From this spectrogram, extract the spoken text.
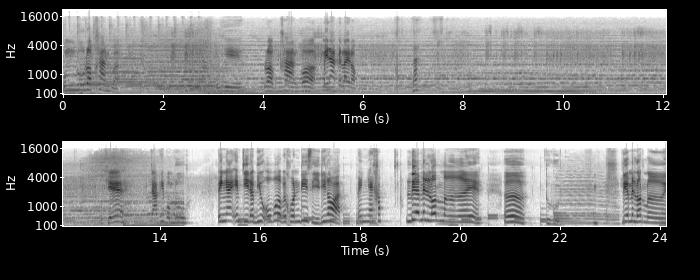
ผมดูรอบข้างดีกว่า โอเครอบข้างก็ไม่น่าเป็นไรหรอกนะโอเค จากที่ผมดู เป็นไง MGW over เป็นคนที่สีที่รอด เป็นไงครับ เลื่อนไม่ลดเลย เออดูดเลื่อนไม่ลดเลย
